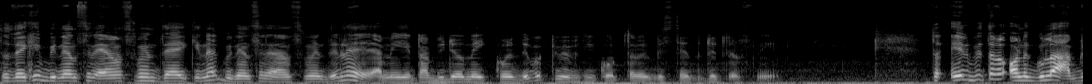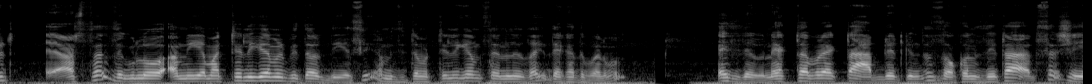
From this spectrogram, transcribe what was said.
তো দেখি বিনান্সের অ্যানাউন্সমেন্ট দেয় কি না বিনান্সের অ্যানাউন্সমেন্ট দিলে আমি এটা ভিডিও মেক করে দেবো, কীভাবে কী করতে হবে বিস্তারিত ডিটেলস নিয়ে। তো এর ভিতরে অনেকগুলো আপডেট আসছে, যেগুলো আমি আমার টেলিগ্রামের ভিতর দিয়েছি। আমি যেটা আমার টেলিগ্রাম চ্যানেলে যাই, দেখাতে পারব। এই যে দেখুন, একটা পর একটা আপডেট কিন্তু যখন যেটা আসছে, সেই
